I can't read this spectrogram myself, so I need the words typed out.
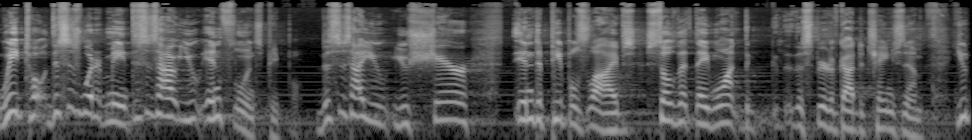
We told this is what it means. This is how you influence people. This is how you, you share into people's lives so that they want the, the Spirit of God to change them. You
